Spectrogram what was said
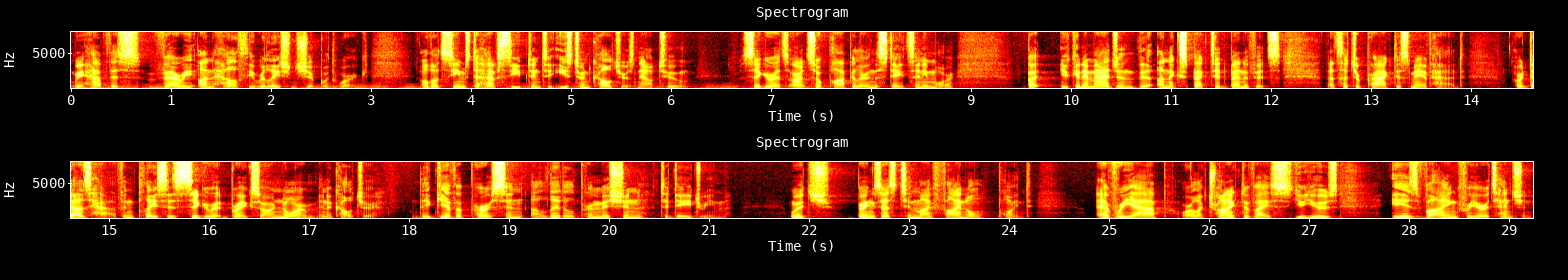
we have this very unhealthy relationship with work, although it seems to have seeped into Eastern cultures now too. Cigarettes aren't so popular in the States anymore but you can imagine the unexpected benefits that such a practice may have had, or does have, in places cigarette breaks are norm in a culture. they give a person a little permission to daydream. Which brings us to my final point. Every app or electronic device you use is vying for your attention.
